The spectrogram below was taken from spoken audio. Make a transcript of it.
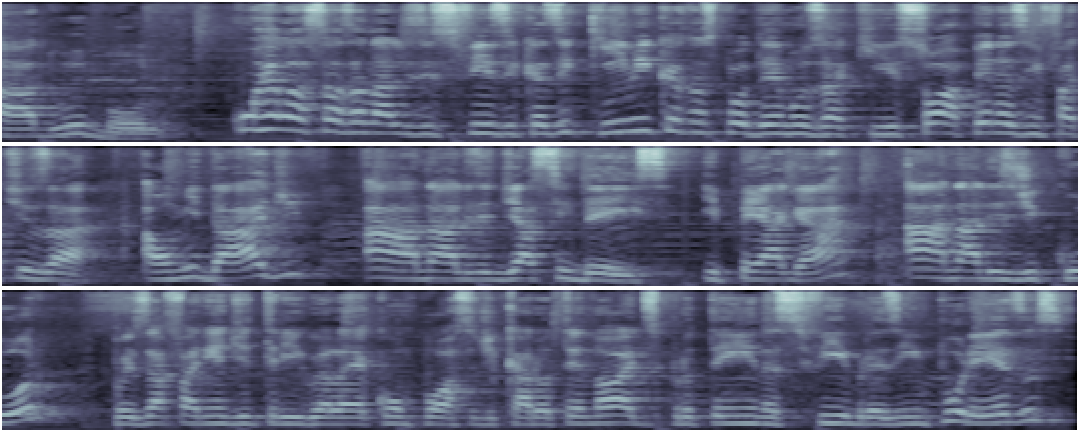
a do bolo. Com relação às análises físicas e químicas, nós podemos aqui só apenas enfatizar a umidade, a análise de acidez e pH, a análise de cor, pois a farinha de trigo ela é composta de carotenoides, proteínas, fibras e impurezas.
